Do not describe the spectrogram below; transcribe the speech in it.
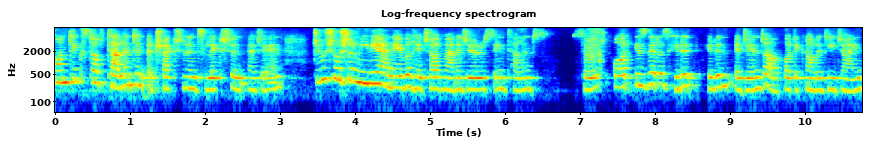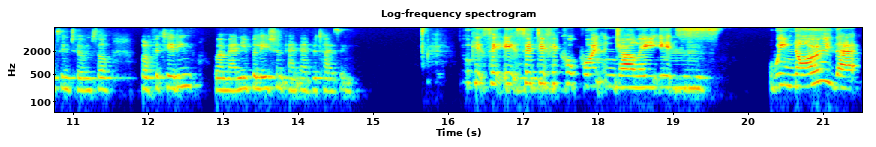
context of talent and attraction and selection, Ajay, do social media enable HR managers in talent search, or is there a hidden, hidden agenda for technology giants in terms of profiteering by manipulation and advertising? Look, it's a, it's a difficult point, Anjali. It's mm. we know that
